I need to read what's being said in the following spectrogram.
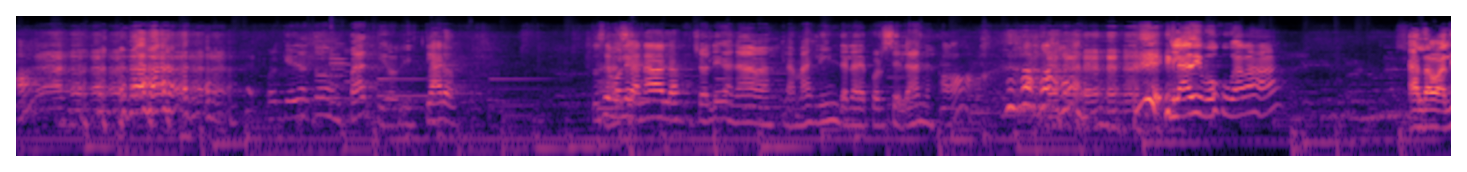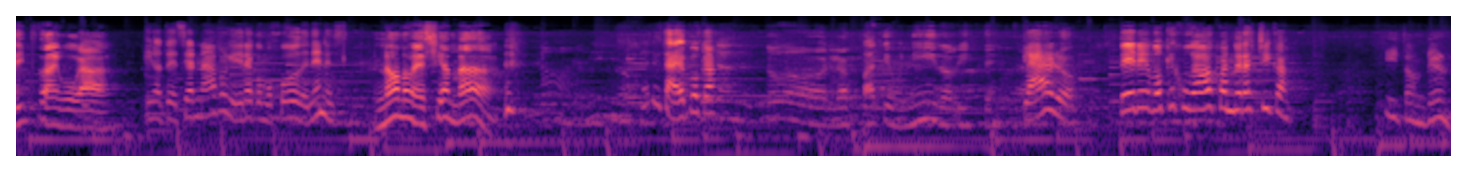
Porque era todo un patio, ¿viste? Claro. Entonces vos Ah, le ganabas la... Yo le ganaba, la más linda, la de porcelana. Gladys, vos jugabas a... A la balita también jugaba. Y no te decían nada porque era como juego de nenes. No, no me decían nada. En esta época, Todos los patios unidos, ¿viste? claro. Tere, ¿vos qué jugabas cuando eras chica? Y también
